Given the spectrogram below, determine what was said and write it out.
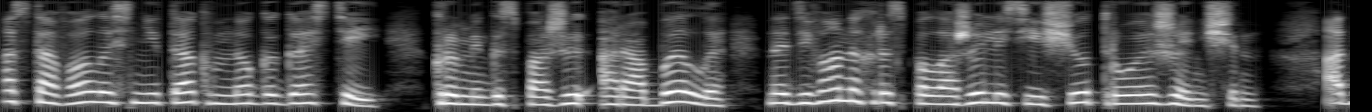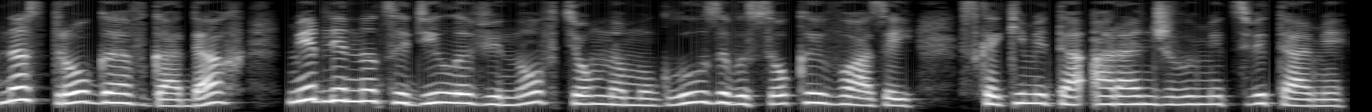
оставалось не так много гостей. Кроме госпожи Арабеллы, на диванах расположились еще трое женщин. Одна строгая в годах медленно цедила вино в темном углу за высокой вазой с какими-то оранжевыми цветами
